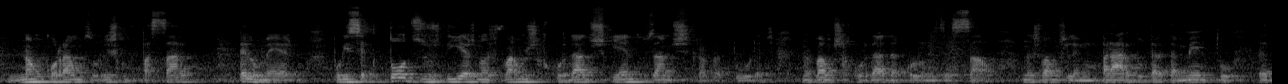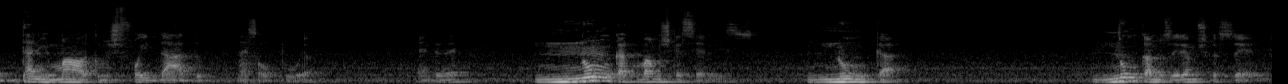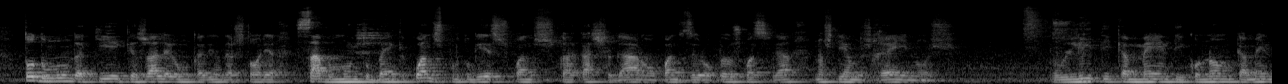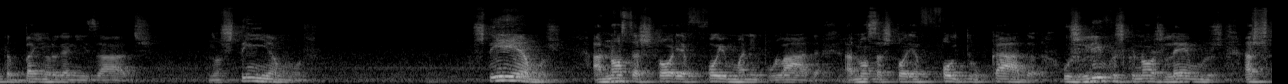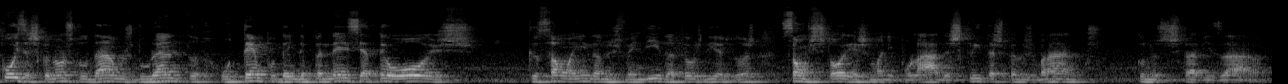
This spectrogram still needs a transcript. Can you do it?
não corramos o risco de passar pelo mesmo. Por isso é que todos os dias nós vamos recordar dos 500 anos de escravaturas, nós vamos recordar da colonização, nós vamos lembrar do tratamento eh, de animal que nos foi dado nessa altura. Entender? Nunca que vamos esquecer disso. Nunca. Nunca nos iremos esquecer. Todo mundo aqui que já leu um bocadinho da história sabe muito bem que quando os portugueses, quando cá chegaram, quando os europeus cá chegaram, nós tínhamos reinos politicamente, economicamente bem organizados. Nós tínhamos. Nós tínhamos. A nossa história foi manipulada, a nossa história foi trocada. Os livros que nós lemos, as coisas que nós estudamos durante o tempo da independência até hoje, que são ainda nos vendidas até os dias de hoje, são histórias manipuladas, escritas pelos brancos que nos escravizaram.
